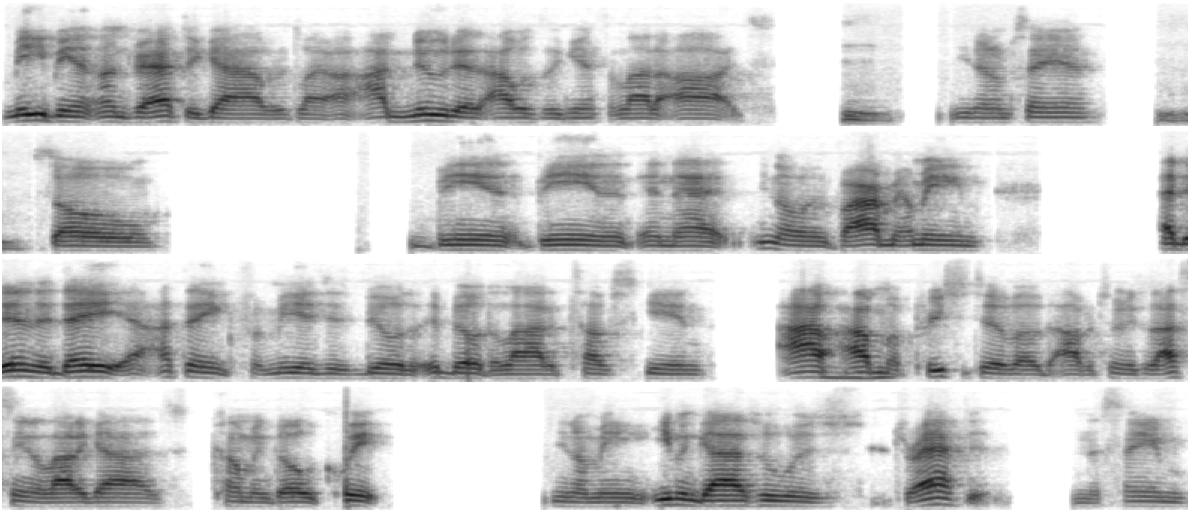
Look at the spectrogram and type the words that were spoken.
me being an undrafted guy I was like I, I knew that I was against a lot of odds. Mhm. You know what I'm saying? Mhm. So being being in that, you know, environment, I mean, at the end of the day, I think for me it just built it built a lot of tough skin. I, I'm appreciative of the opportunity because I've seen a lot of guys come and go quick. You know what I mean? Even guys who was drafted in the same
